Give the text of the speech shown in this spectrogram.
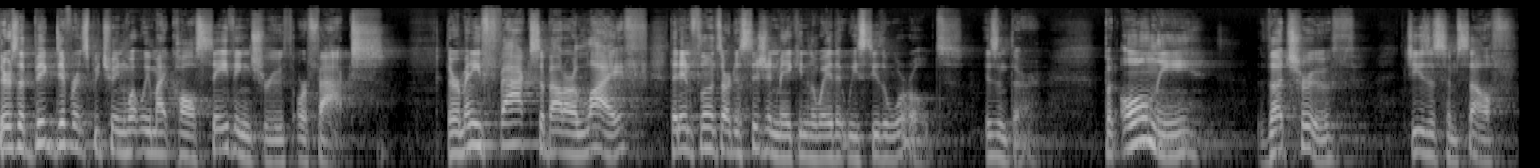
There's a big difference between what we might call saving truth or facts. There are many facts about our life that influence our decision making in the way that we see the world, isn't there? But only the truth, Jesus himself,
